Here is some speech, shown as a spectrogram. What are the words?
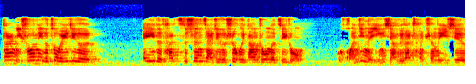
当然你说那个作为这个 A 的他自身在这个社会当中的这种环境的影响，对他产生的一些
